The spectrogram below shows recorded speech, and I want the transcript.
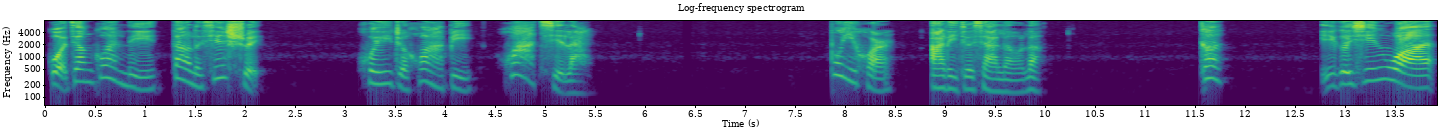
果酱罐里倒了些水，挥着画笔画起来。不一会儿，阿丽就下楼了。看，一个新碗，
